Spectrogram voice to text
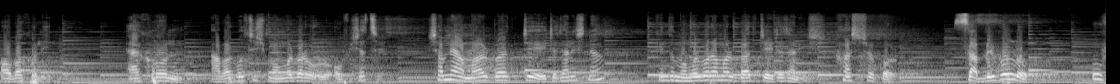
অবাক হলি। এখন আবার বলছিস মঙ্গলবার ওর অফিস আছে? সামনে আমার বার্থডে এটা জানিস না? কিন্তু মঙ্গলবার আমার বার্থডে এটা জানিস? হাস্যকর। সাব্বির বলল, উফ,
